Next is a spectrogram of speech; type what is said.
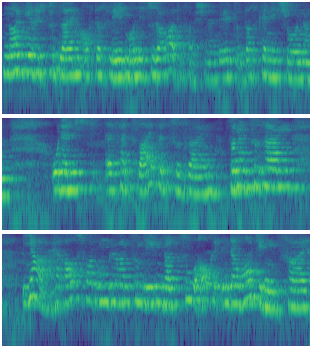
neugierig zu bleiben auf das Leben und nicht zu sagen, oh, das habe ich schon erlebt und das kenne ich schon. Oder nicht äh, verzweifelt zu sein, sondern zu sagen, ja, Herausforderungen gehören zum Leben dazu, auch in der heutigen Zeit.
